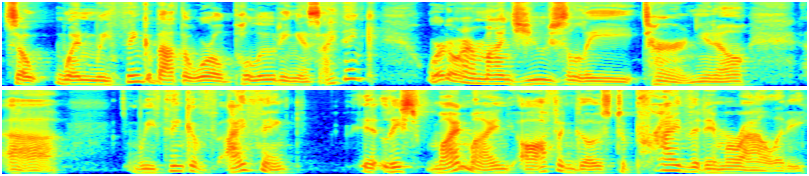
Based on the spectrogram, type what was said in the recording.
So when we think about the world polluting us, I think where do our minds usually turn? You know, uh, we think of, I think, at least my mind often goes to private immorality,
